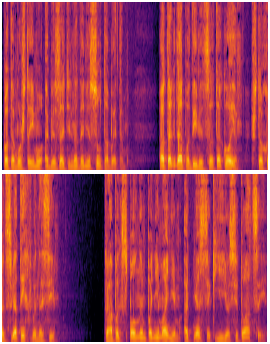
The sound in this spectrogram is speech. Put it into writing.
потому что ему обязательно донесут об этом. А тогда подымется такое, что хоть святых выноси. Капык с полным пониманием отнесся к ее ситуации.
